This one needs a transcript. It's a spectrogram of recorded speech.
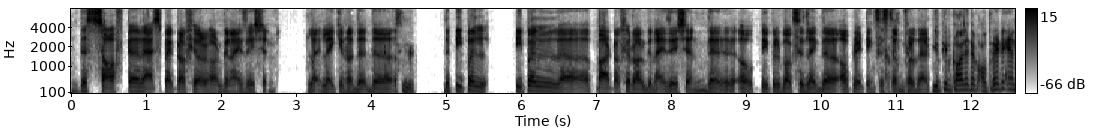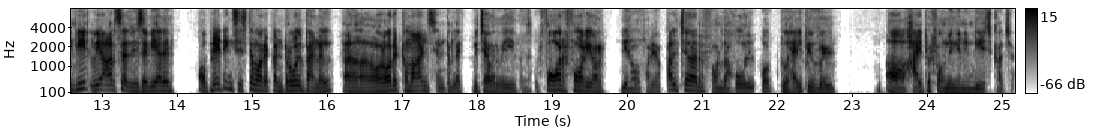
the softer aspect of your organization, like like you know the the the people people uh, part of your organization. The oh, PeopleBox is like the operating system for that. You can call it an operating, and we we ourselves we say we are an operating system or a control panel uh, or, or a command center, like whichever way you for for your you know for your culture for the whole for, to help you build a high performing and engaged culture.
